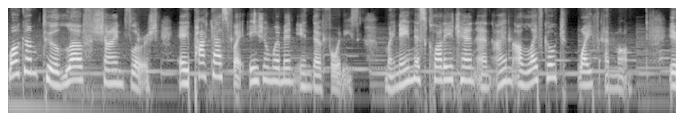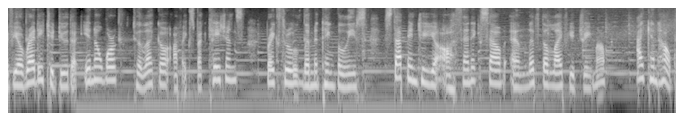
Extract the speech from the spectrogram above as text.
Welcome to Love, Shine, Flourish, a podcast for Asian women in their 40s. My name is Claudia Chan, and I'm a life coach, wife, and mom. If you're ready to do the inner work to let go of expectations, break through limiting beliefs, step into your authentic self, and live the life you dream of, I can help.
